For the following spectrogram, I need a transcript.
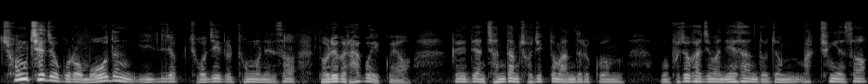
총체적으로 모든 인력 조직을 동원해서 노력을 하고 있고요. 그에 대한 전담 조직도 만들었고 뭐 부족하지만 예산도 좀 확충해서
